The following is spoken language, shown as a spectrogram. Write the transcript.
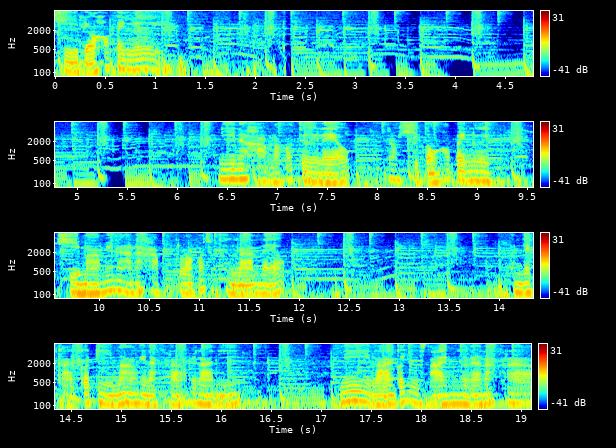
ขี่เลี้ยวเข้าไปเลยนี่นะครับเราก็เจอแล้ว เราขี่ตรงเข้าไปเลย ขี่มาไม่นานนะครับ เราก็จะถึงร้านแล้ว บรรยากาศก็ดีมากเลยนะครับ เวลานี้ นี่ร้านก็อยู่ซ้ายมือแล้วนะครับ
